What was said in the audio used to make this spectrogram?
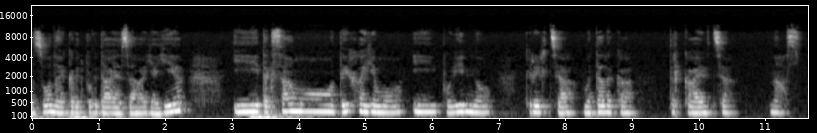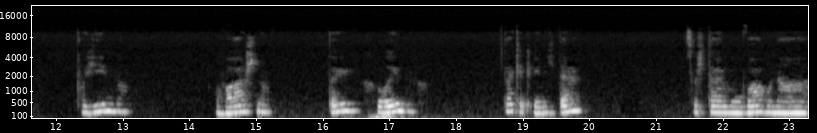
зона, яка відповідає за яє. І так само дихаємо і повільно крильця метелика торкаються нас. Повільно, уважно, тих, видих, так як він йде, звертаємо увагу на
